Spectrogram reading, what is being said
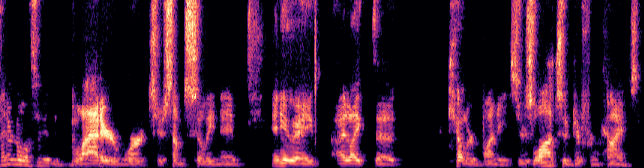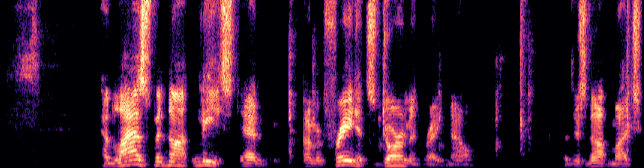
I don't know if they're the bladderworts or some silly name. Anyway, I like the killer bunnies. There's lots of different kinds. And last but not least, and I'm afraid it's dormant right now, but there's not much,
